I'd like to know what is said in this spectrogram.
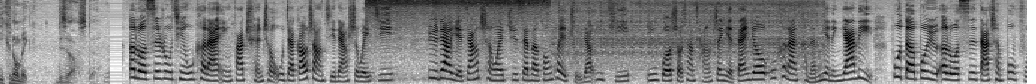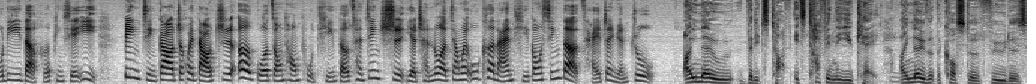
economic disaster. 俄罗斯入侵乌克兰，引发全球物价高涨及粮食危机。预料也将成为 G7 峰会主要议题。英国首相强生也担忧乌克兰可能面临压力，不得不与俄罗斯达成不符利益的和平协议，并警告这会导致俄国总统普廷得寸进尺，也承诺将为乌克兰提供新的财政援助。I know that it's tough. It's tough in the UK. I know that the cost of food has,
